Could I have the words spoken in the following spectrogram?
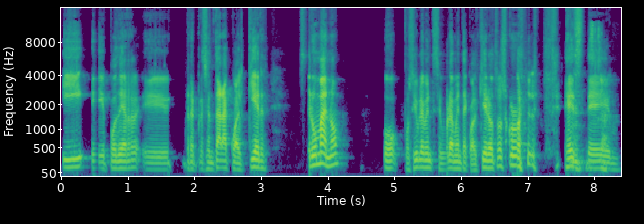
y eh, poder eh, representar a cualquier ser humano o posiblemente seguramente a cualquier otro Scroll, este, claro.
